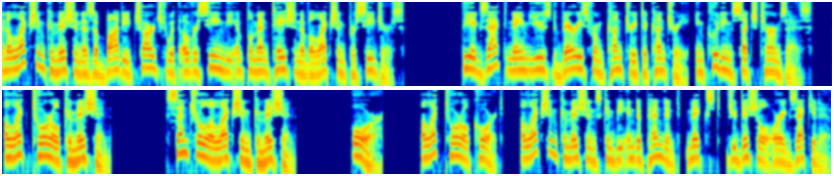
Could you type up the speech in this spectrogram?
An election commission is a body charged with overseeing the implementation of election procedures. The exact name used varies from country to country, including such terms as «electoral commission», «central election commission» or «electoral court». Election commissions can be independent, mixed, judicial or executive.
